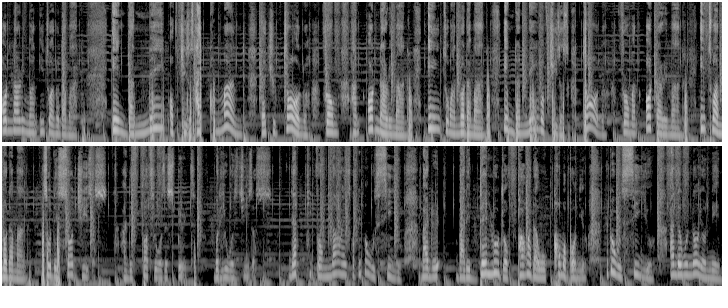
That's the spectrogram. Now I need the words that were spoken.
ordinary man into another man in the name of Jesus. I command that you turn from an ordinary man into another man in the name of Jesus. Turn from an ordinary man into another man. So they saw Jesus and they thought he was a spirit, but he was Jesus. Let people from now henceforth people will see you by the by the deluge of power that will come upon you. People will see you and they will know your name,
